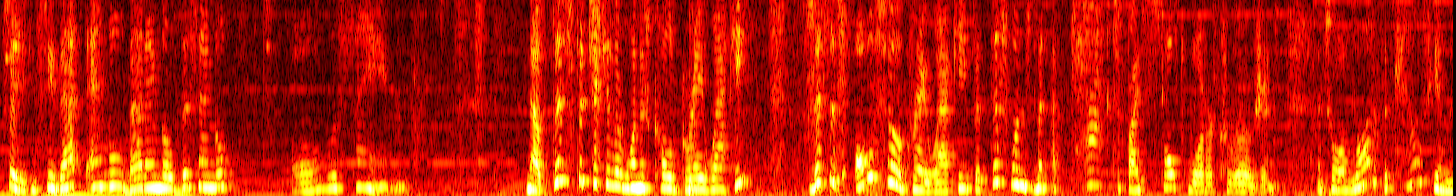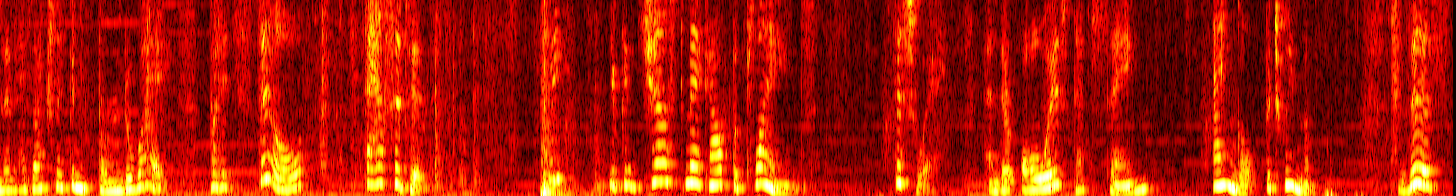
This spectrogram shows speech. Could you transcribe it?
So you can see that angle, that angle, this angle, it's all the same. Now this particular one is called Greywacke. This is also Greywacke, but this one's been attacked by saltwater corrosion. And so a lot of the calcium in it has actually been burned away. But it's still faceted. You can just make out the planes this way. And they're always that same angle between them. This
